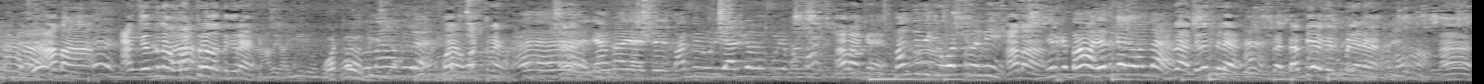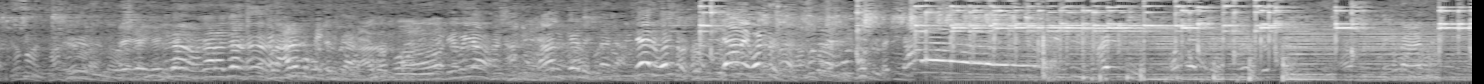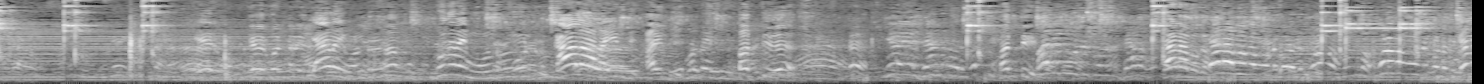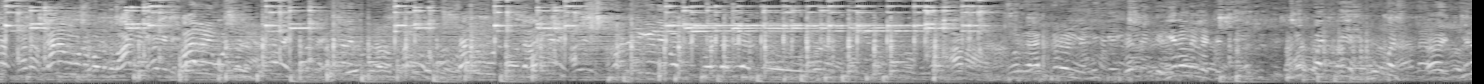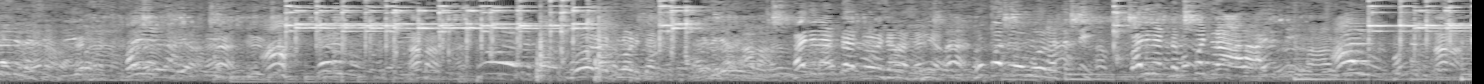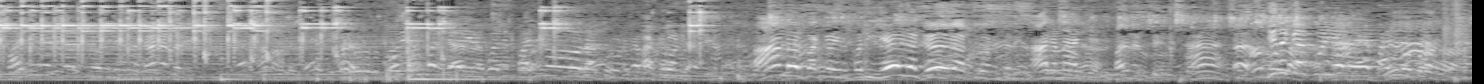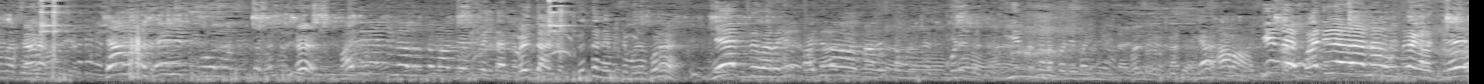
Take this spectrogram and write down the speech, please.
ஆமா. அங்க இருந்து நான் ஒற்றை வந்துக்கிறேன் ஒற்றை இது தம்பியினுடைய அருகே ஆமாங்க மந்திரிக்கு ஒற்ற நீ ஆமா. எதுக்காக வந்த தினத்துல தம்பியாக இருக்க முடியாது அழைப்பு கொடுத்திருக்காரு ஒன்று, யானை ஒன்று, ஐந்து பத்து பத்து. பத்து சேனாமுகம் கொண்டது குடும்பம். கொண்டது கணம். கணம் கொண்டது வாகனி முப்பத்தி ஒன்பது லட்சத்தி பதினெட்டு முப்பத்தி ஆறாயிரத்தி இருப்பது ஆண்டவர் பக்கம் இருப்பது ஏழு ஏழு அக்ரோனி சரி ஆக என்ன ஆச்சு? பதினெட்டு இருக்கக்கூடியது பதினெட்டு நாள் யுத்தமாக தேடி வைத்தார்கள். வைத்தார்கள் யுத்த நிமிஷம் முடிந்த கொண்டு நேற்று வரையில் பதினாறு நாள் யுத்தம் முடிந்தது இன்று நடப்பது பதினேழு இந்த பதினேழாம் நாள் உத்தர காலத்திலே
